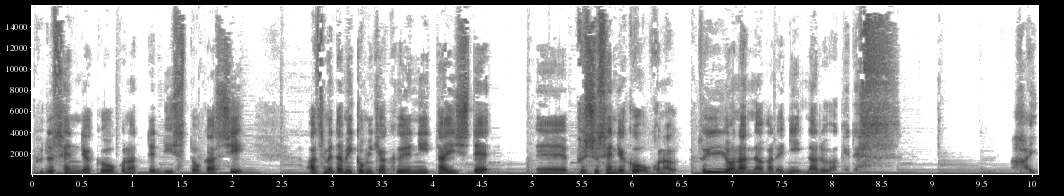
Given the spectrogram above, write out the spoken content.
プル戦略を行ってリスト化し、集めた見込み客に対して、えー、プッシュ戦略を行うというような流れになるわけです。はい。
